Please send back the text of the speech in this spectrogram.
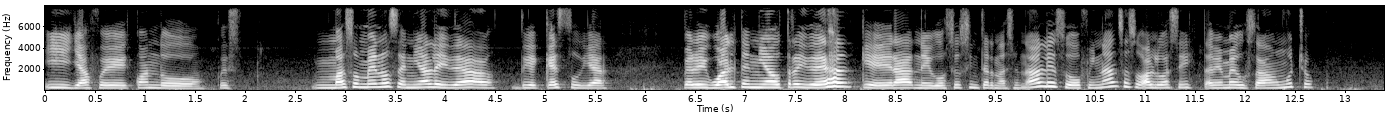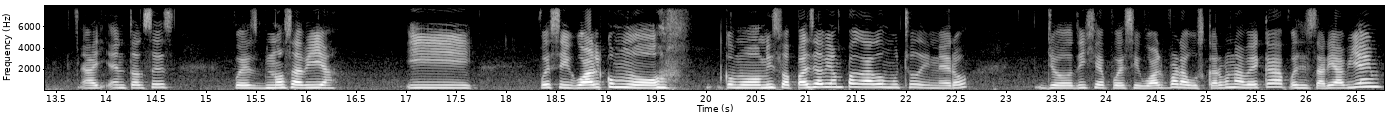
Y ya fue cuando pues más o menos tenía la idea de qué estudiar, pero igual tenía otra idea que era negocios internacionales o finanzas o algo así, también me gustaban mucho. entonces, pues no sabía. Y pues igual como, como mis papás ya habían pagado mucho dinero, yo dije, pues igual para buscar una beca, pues estaría bien,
